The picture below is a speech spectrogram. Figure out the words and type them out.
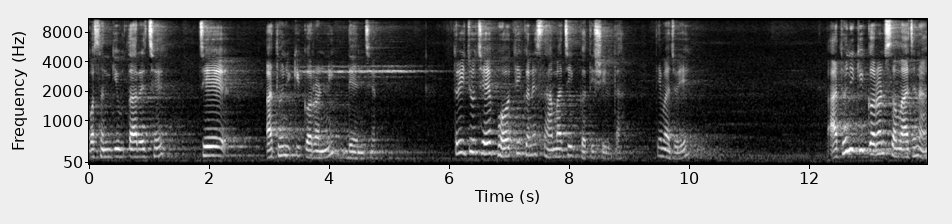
પસંદગી ઉતારે છે. જે આધુનિકીકરણની દેન છે. ત્રીજું છે ભૌતિક અને સામાજિક ગતિશીલતા. તેમાં જોઈએ. આધુનિકીકરણ સમાજના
